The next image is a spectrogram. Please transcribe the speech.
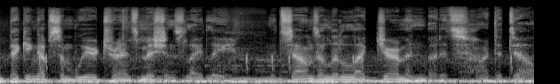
Been picking up some weird transmissions lately. It sounds a little like German, but it's hard to tell.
